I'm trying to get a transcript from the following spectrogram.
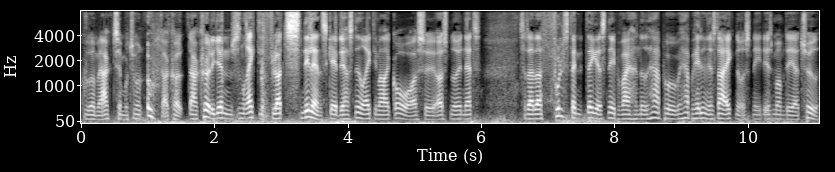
gå ud og mærke temperaturen. Uh, der er koldt. Der har kørt igennem sådan en rigtig flot snelandskab. Det har sneet rigtig meget i går, og også, øh, også noget i nat. Så der har været fuldstændig dækket af sne på vej herned. Her på, her på Helgenes, der er ikke noget sne. Det er som om, det er tøet.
